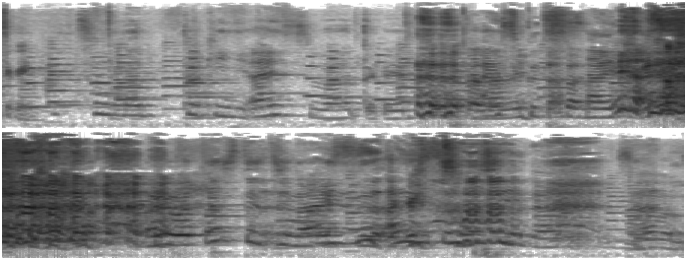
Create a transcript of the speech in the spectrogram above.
とか言ってそんな時にアイスはとか言ってたらアイスくださあれ私たちのアイスアイス欲しいなそう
